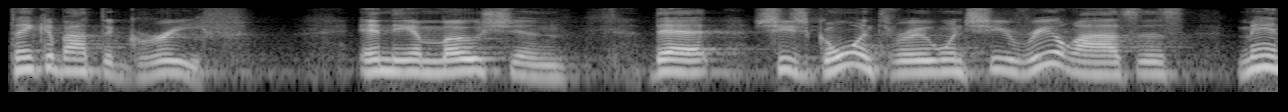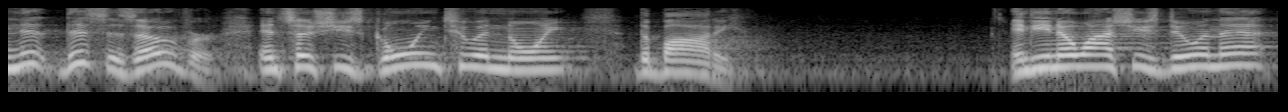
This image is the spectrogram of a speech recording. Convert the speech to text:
think about the grief and the emotion that she's going through when she realizes, man, this is over. And so she's going to anoint the body. And do you know why she's doing that?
